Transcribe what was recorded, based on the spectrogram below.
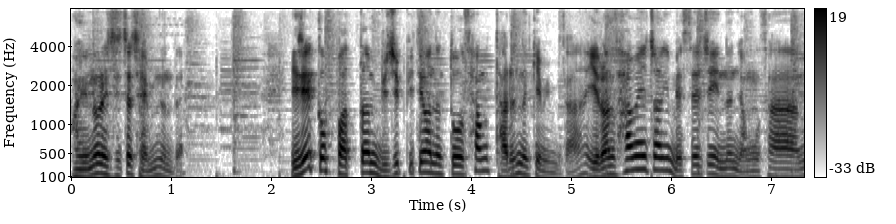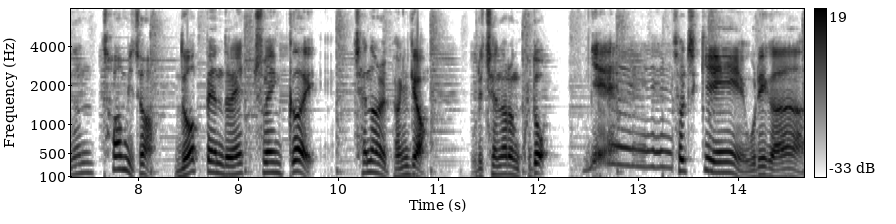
어, 이 노래 진짜 재밌는데? 이제껏 봤던 뮤직비디오는 또 사뭇 다른 느낌입니다. 이런 사회적인 메시지 있는 영상은 처음이죠. 누업밴드의 추행꺼이 채널 변경 우리 채널은 구독. 예! 솔직히 우리가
